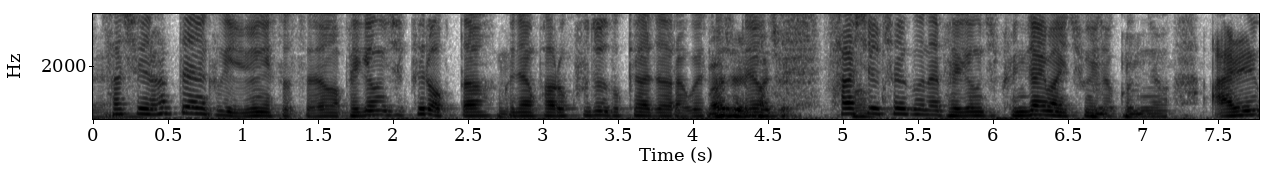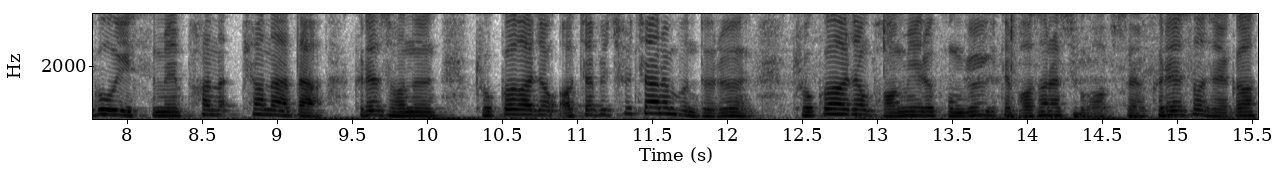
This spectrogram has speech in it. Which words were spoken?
네. 사실 한때는 그게 유행했었어요. 배경지식 필요 없다. 그냥 바로 구조 독해하자라고 음. 맞아요, 했었는데요. 맞아요. 사실 최근에 배경지식 굉장히 많이 중요해졌거든요. 음, 알고 있으면 편, 편하다. 그래서 저는 교과 과정 어차피 출제하는 분들은 교과 과정 범위를 공교육이기 때문에 벗어날 수가 없어요. 그래서 제가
